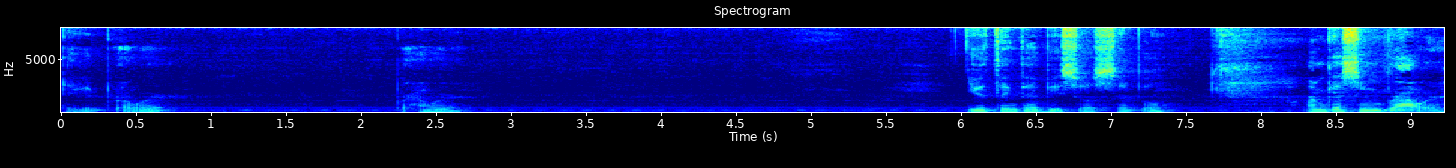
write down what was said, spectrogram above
David Brower? Brower? You'd think that'd be so simple. I'm guessing Brower.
